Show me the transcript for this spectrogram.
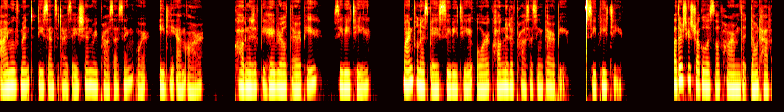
eye movement desensitization reprocessing or EDMR, cognitive behavioral therapy, CBT, mindfulness-based CBT or cognitive processing therapy, CPT. Others who struggle with self-harm that don't have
